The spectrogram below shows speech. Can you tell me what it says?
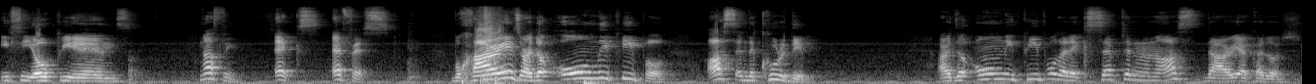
Ethiopians, nothing. X, Ephes. Bukharians are the only people, us and the Kurdim, are the only people that accepted on us the Ari Hakadosh.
